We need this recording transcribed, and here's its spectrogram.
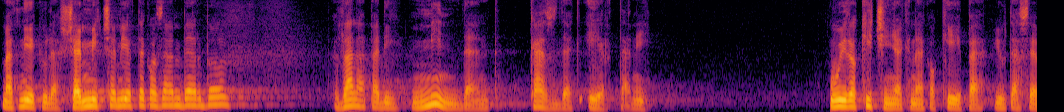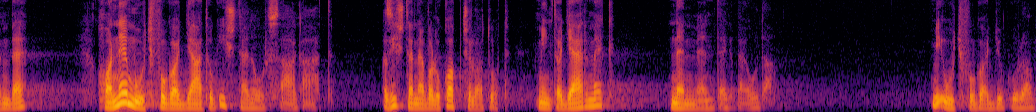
Mert nélküle semmit sem értek az emberből, vele pedig mindent kezdek érteni. Újra kicsinyeknek a képe jut eszembe, ha nem úgy fogadjátok Isten országát, az Istennel való kapcsolatot, mint a gyermek, nem mentek be oda. Mi úgy fogadjuk, Uram,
